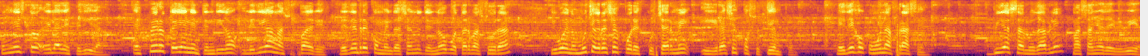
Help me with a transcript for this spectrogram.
con esto es la despedida. Espero que hayan entendido y le digan a sus padres, les den recomendaciones de no botar basura. Y bueno, muchas gracias por escucharme y gracias por su tiempo. Les dejo con una frase. Vida saludable más años de vivir.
